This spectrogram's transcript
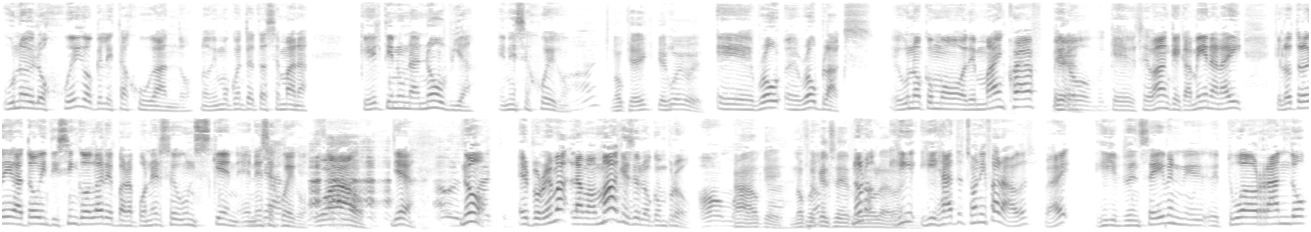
uno de los juegos que él está jugando, nos dimos cuenta esta semana, que él tiene una novia en ese juego. Ok, ¿qué juego es? Eh, Ro- eh, Roblox. Es uno como de Minecraft, pero que se van, que caminan ahí. Que el otro día gastó 25 dólares para ponerse un skin en ese Ya. juego. Wow. Yeah. No, el problema, la mamá que se lo compró. Oh my Ah, ok. God. No fue que él se No, robó no, la he, he had the 25 dollars, right? He's been saving, eh, estuvo ahorrando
